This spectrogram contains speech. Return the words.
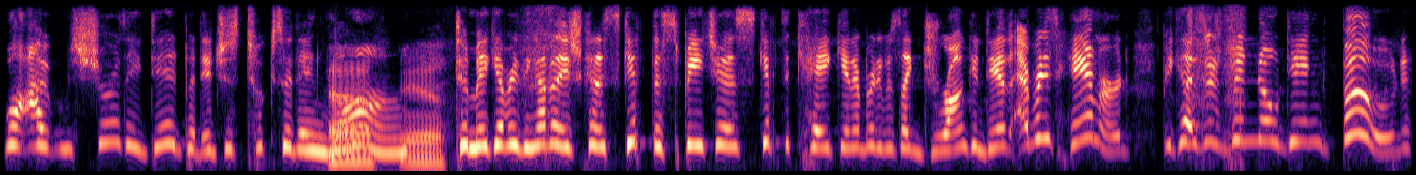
Well I'm sure they did but it just took so dang Oh, long yeah. to make everything happen. They just kind of skipped the speeches, skipped the cake, and everybody was like drunk and dancing. Everybody's hammered because there's been no dang food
